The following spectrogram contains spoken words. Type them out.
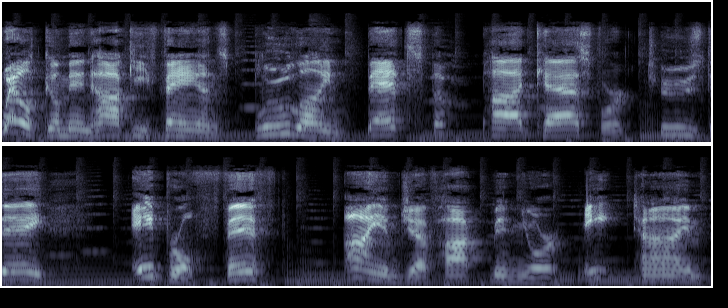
Welcome in, hockey fans. Blue Line Bets, the podcast for Tuesday, April 5th. I am Jeff Hochman, your eight time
